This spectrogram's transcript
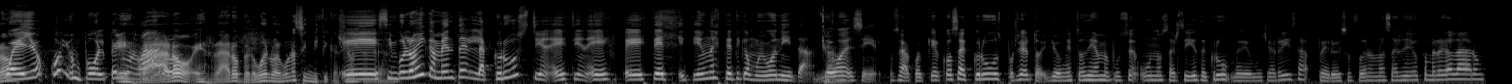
el cuello, coño, un pelo es raro. raro, es raro, pero bueno, alguna significación. Eh, simbológicamente la cruz tiene, es- tiene, es- este- tiene una estética muy bonita, debo Claro. decir. O sea, cualquier cosa de cruz, por cierto, yo en estos días me puse unos zarcillos de cruz, me dio mucha risa, pero esos fueron los zarcillos que me regalaron.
